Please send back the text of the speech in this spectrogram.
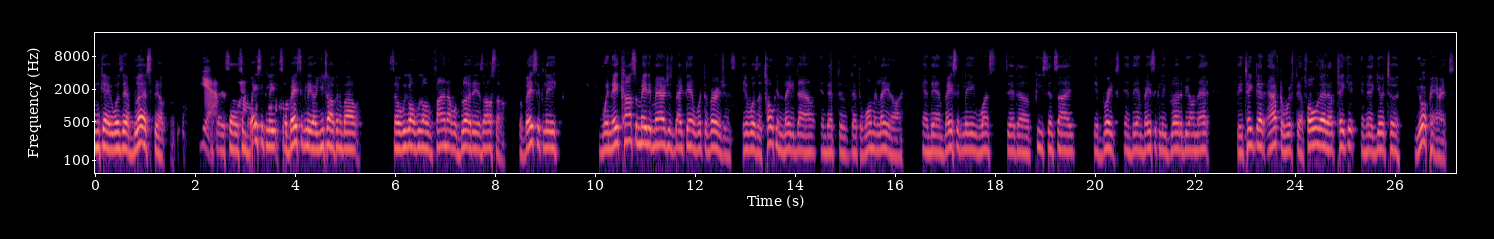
Okay, was there blood spilt? Yeah. Okay, so so basically, so basically, are you talking about? So we're gonna we're gonna find out what blood is also. But basically, when they consummated marriages back then with the virgins, it was a token laid down and that the that the woman laid on, and then basically once that uh, piece inside it breaks, and then basically blood will be on that. They take that afterwards, they'll fold that up, take it, and they'll give it to your parents,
